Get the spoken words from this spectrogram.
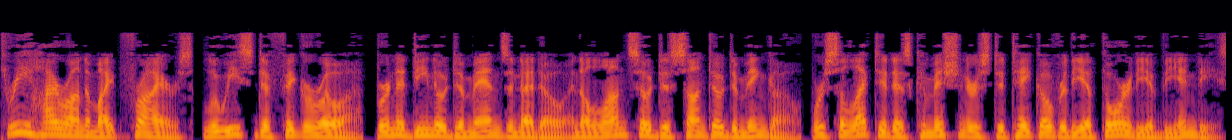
Three Hieronymite friars, Luis de Figueroa, Bernardino de Manzanedo and Alonso de Santo Domingo, were selected as commissioners to take over the authority of the Indies.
